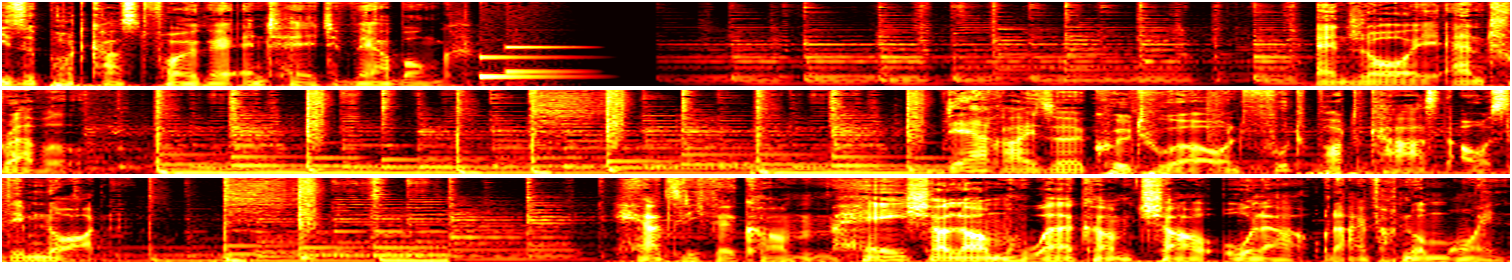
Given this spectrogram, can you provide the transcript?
Diese Podcast-Folge enthält Werbung. Enjoy and Travel. Der Reise-, Kultur- und Food-Podcast aus dem Norden. Herzlich willkommen. Hey, Shalom, Welcome, Ciao, Ola oder einfach nur Moin.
